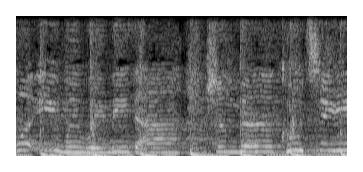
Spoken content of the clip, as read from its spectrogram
我以为为你大声的哭泣，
